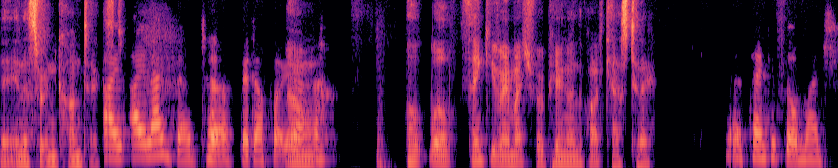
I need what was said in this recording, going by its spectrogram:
in a certain context. I, I like that uh, metaphor. Yeah. Um, well, well, thank you very much for appearing on the podcast today. Uh, thank you so much,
